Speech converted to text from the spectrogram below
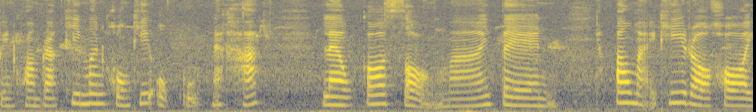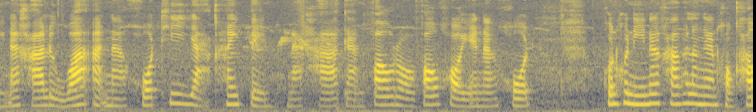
เป็นความรักที่มั่นคงที่อบอุ่นนะคะ แล้วก็สองไม้เป็นเป้าหมายที่รอคอยนะคะ หรือว่าอนาคตที่อยากให้เป็นนะคะ การเฝ้ารอเฝ้าคอยอนาคต คนคนนี้นะคะพลังงานของเขา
